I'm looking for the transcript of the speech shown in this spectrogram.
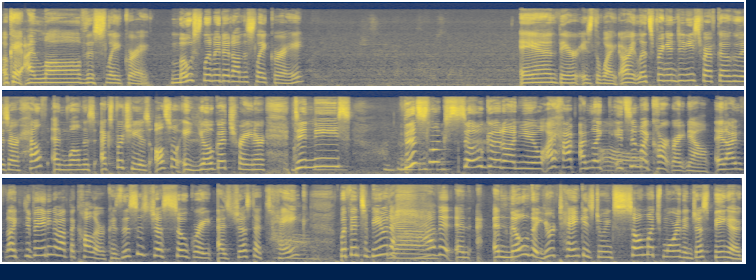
Okay, I love this slate gray. Most limited on the slate gray. And there is the white. All right, let's bring in Denise Refko, who is our health and wellness expert. She is also a yoga trainer. Denise, this looks so good on you. I have, I'm like, it's in my cart right now. And I'm like debating about the color because this is just so great as just a tank. But then to be able to yeah. have it and, and know that your tank is doing so much more than just being a,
